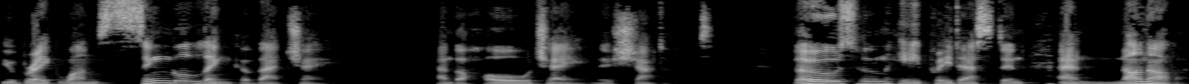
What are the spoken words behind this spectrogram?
You break one single link of that chain, and the whole chain is shattered. Those whom he predestined, and none other,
